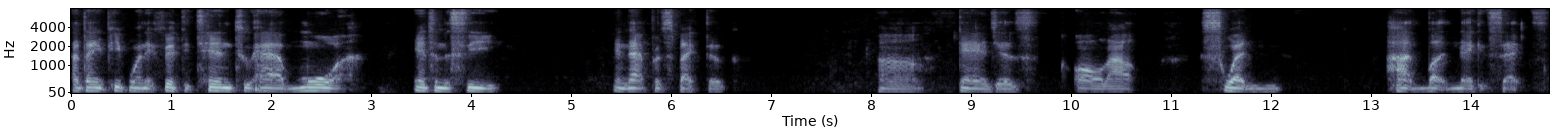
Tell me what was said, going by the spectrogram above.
I think people in their 50 tend to have more intimacy in that perspective um, than just all out sweating, hot butt naked sex,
